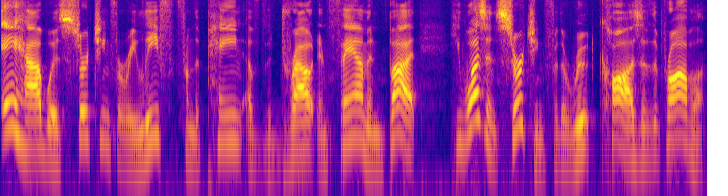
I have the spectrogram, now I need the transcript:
Ahab was searching for relief from the pain of the drought and famine, but he wasn't searching for the root cause of the problem.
